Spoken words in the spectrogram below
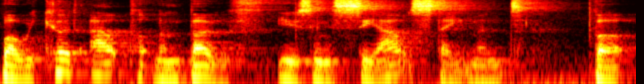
Well, we could output them both using the cout statement, but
